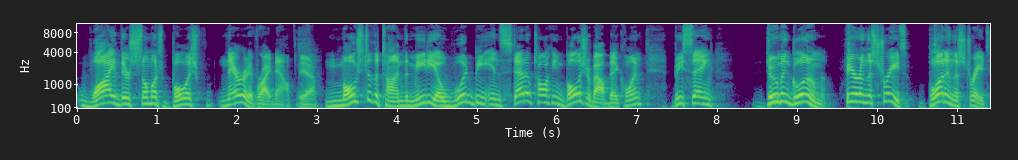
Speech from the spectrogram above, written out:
Why there's so much bullish narrative right now. Yeah. Most of the time, the media would be, instead of talking bullish about Bitcoin, be saying doom and gloom, fear in the streets, blood in the streets.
